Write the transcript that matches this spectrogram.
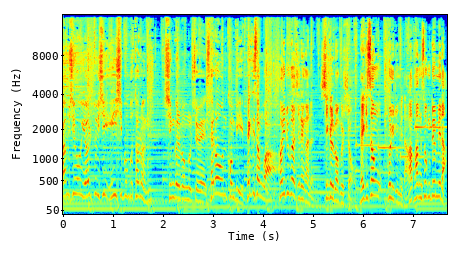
잠시 후 12시 20분부터는 싱글벙글쇼의 새로운 콤비 백이성과 허이루가 진행하는 싱글벙글쇼 백이성 허이루입니다. 방송됩니다.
